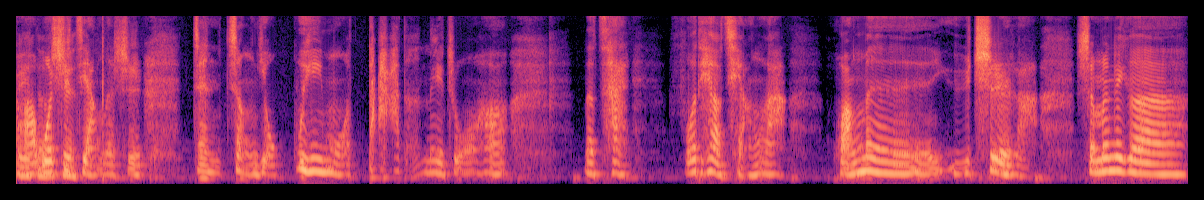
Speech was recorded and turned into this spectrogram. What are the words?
啊，我是讲的是真正有规模大的那种哈、啊，那菜佛跳墙啦，黄焖鱼翅啦，什么那个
